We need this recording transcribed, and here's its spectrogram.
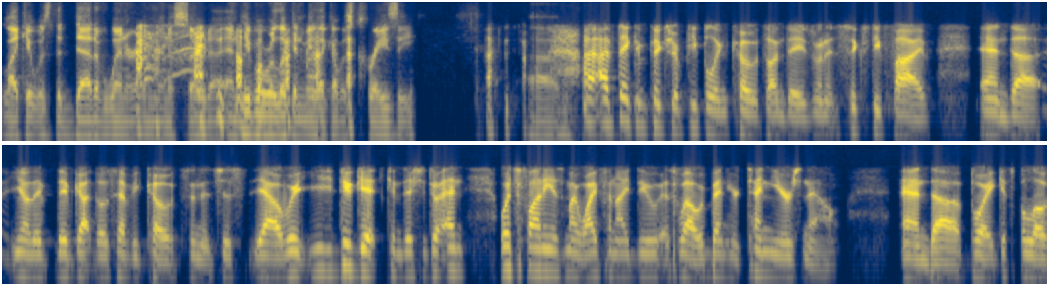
like it was the dead of winter in minnesota and people were looking at me like i was crazy. Um, I, have taken picture of people in coats on days when it's 65 and uh you know they've they've got those heavy coats and it's just yeah we you do get conditioned to it. And what's funny is my wife and i do as well. We've been here 10 years now and uh, boy, it gets below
